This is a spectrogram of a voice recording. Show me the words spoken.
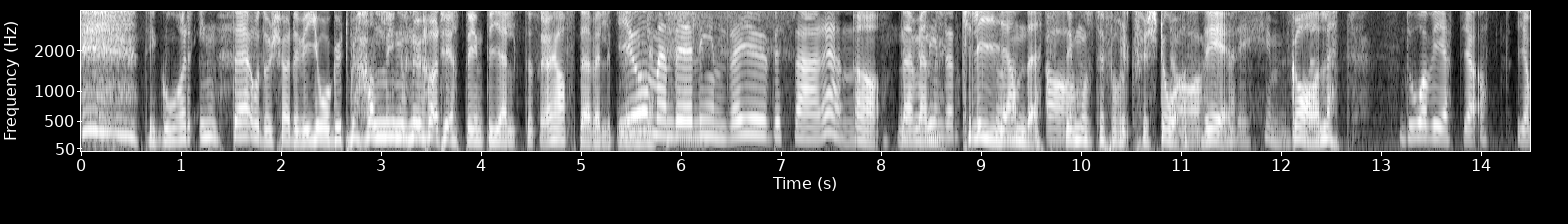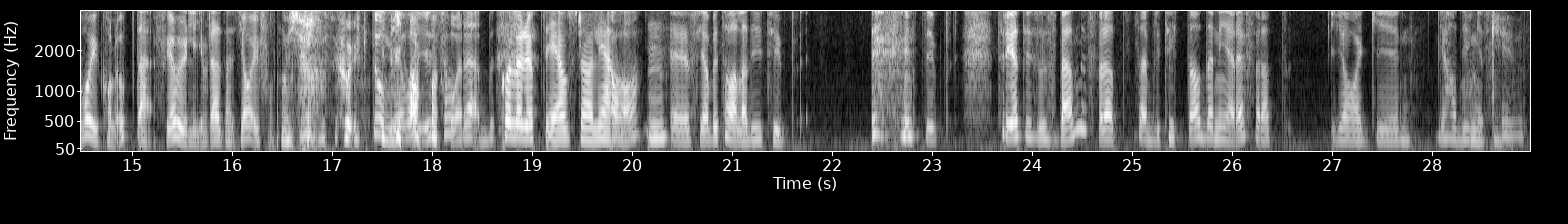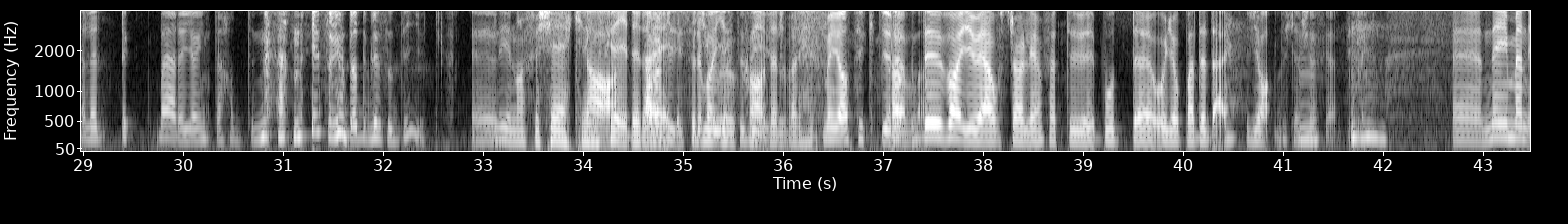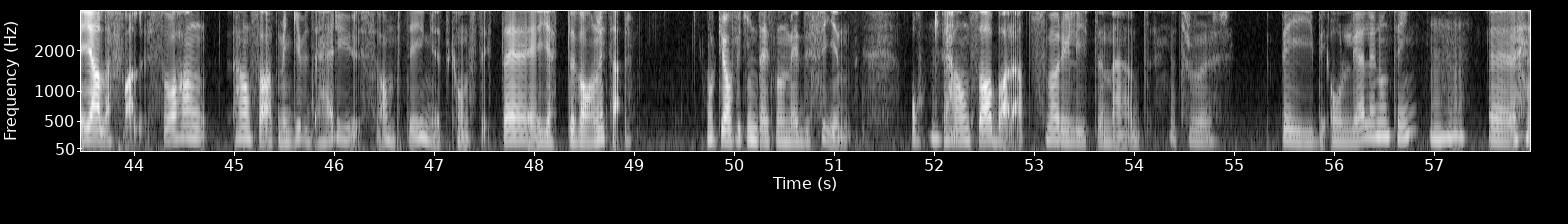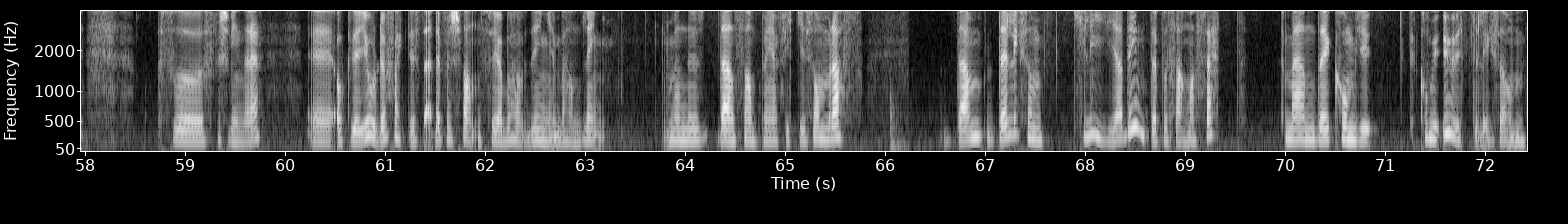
det går inte och då körde vi yoghurtbehandling och nu hörde jag att det inte hjälpte så jag har haft det väldigt länge. Jo, men det lindrar ju besvären. Ja, nej Det men lindrar- kliandet, Ja. det måste folk förstå. Ja, alltså, det så är det är hemskt. galet. Men då vet jag att jag var ju kolla upp det här för jag var ju livrädd att jag har ju fått någon könssjukdom. Jag var ju Ja. så rädd. Kollar upp det i Australien. Ja, Mm. eh, så jag betalade ju typ, typ 3000 spänn för att här, bli tittad där nere för att jag, eh, jag hade ju inget som, eller det, vad är det jag inte hade med mig som gjorde att det blev så dyrt. Eh, Det är någon försäkringsgrej Ja, det ja, där. men precis, så det var jättedyrt. eller vad det heter. Men jag tyckte ju det Ja, var, du var ju i Australien för att du bodde och jobbade där. ja det kanske Mm. jag ska tillägga. Eh, nej men i alla fall, så han, han sa att men gud det här är ju svamp, det är inget konstigt, det är jättevanligt här. Och jag fick inte ens någon medicin. Och han sa bara att smörj lite med, jag tror babyolja eller någonting. Mhm. Eh, så försvinner det. Eh, och det gjorde faktiskt det, det försvann så jag behövde ingen behandling. Men nu, den svampen jag fick i somras, den, det liksom kliade inte på samma sätt. Men det kom ju, kom ju ut liksom,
